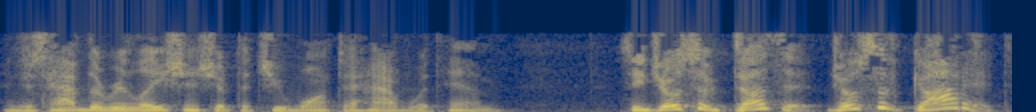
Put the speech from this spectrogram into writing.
and just have the relationship that you want to have with Him. See, Joseph does it. Joseph got it.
